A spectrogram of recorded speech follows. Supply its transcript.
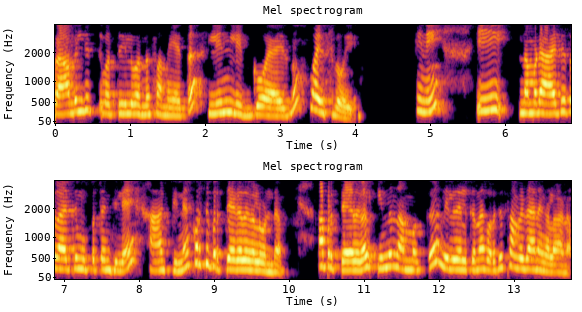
പ്രാബല്യത്തിൽ വന്ന സമയത്ത് ലിൻ ലിത്ഗോ ആയിരുന്നു വൈസ്രോയി ഇനി ഈ നമ്മുടെ ആയിരത്തി തൊള്ളായിരത്തി മുപ്പത്തി അഞ്ചിലെ ആക്ടിന് കുറച്ച് പ്രത്യേകതകളുണ്ട്. ആ പ്രത്യേകതകൾ ഇന്ന് നമുക്ക് നിലനിൽക്കുന്ന കുറച്ച് സംവിധാനങ്ങളാണ്.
